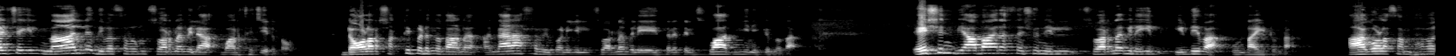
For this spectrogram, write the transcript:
ആഴ്ചയിൽ നാല് ദിവസവും സ്വർണവില വർദ്ധിച്ചിരുന്നു. ഡോളർ ശക്തിപ്പെടുന്നതാണ് അന്താരാഷ്ട്ര വിപണിയിൽ സ്വർണവിലയെ ഇത്തരത്തിൽ സ്വാധീനിക്കുന്നത്. ഏഷ്യൻ വ്യാപാര സെഷനിൽ സ്വർണവിലയിൽ ഇടിവ ഉണ്ടായിട്ടുണ്ട്. ആഗോള സംഭവ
